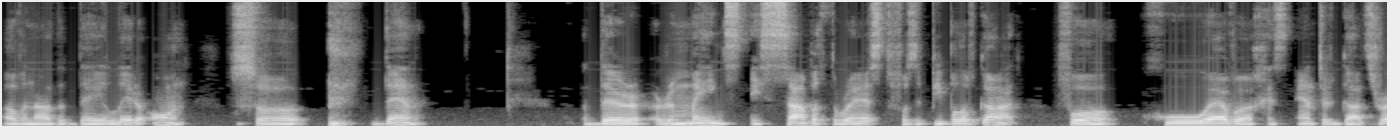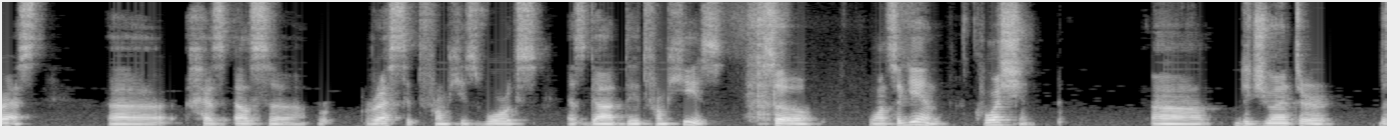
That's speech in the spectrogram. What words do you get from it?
of another day later on. So then, there remains a Sabbath rest for the people of God. For whoever has entered God's rest uh, has also rested from his works as God did from his. So, once again, question: uh, Did you enter the?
